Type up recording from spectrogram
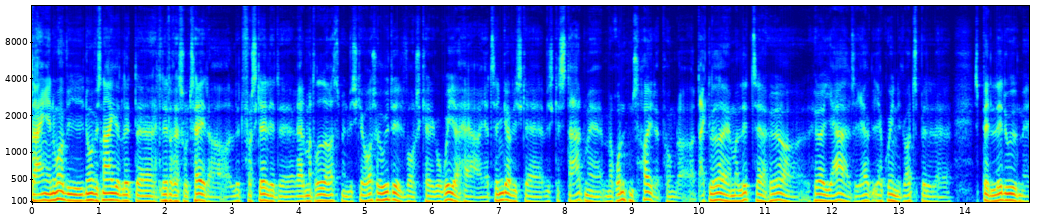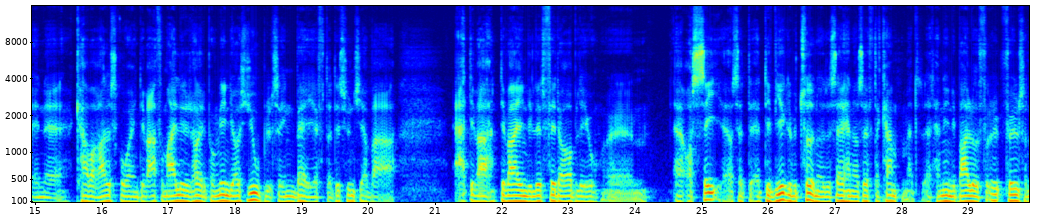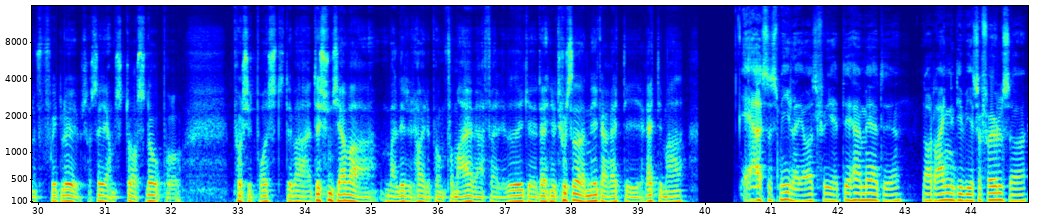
Drenge, nu har vi, nu har vi snakket lidt, uh, lidt resultater og lidt forskelligt uh, Real Madrid også, men vi skal jo også have uddelt vores kategorier her, og jeg tænker, vi skal, vi skal starte med, med rundens højdepunkter, og der glæder jeg mig lidt til at høre, høre jer. Altså, jeg, jeg kunne egentlig godt spille, uh, spille lidt ud med en uh, Carvaral-scoring. Det var for mig lidt et højdepunkt, egentlig også jubelscenen bagefter. Det synes jeg var, ja, det var, det var egentlig lidt fedt at opleve. Uh, at se, altså, at, at det virkelig betød noget. Det sagde han også efter kampen, at, at han egentlig bare lod følelserne for frit løb, så se ham stå og slå på, på sit bryst. Det, var, det synes jeg var, var lidt et højdepunkt for mig i hvert fald. Jeg ved ikke, Daniel, du sidder og nikker rigtig, rigtig meget. Ja, så smiler jeg også, fordi at det her med, at øh, når drengene de viser følelser og,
